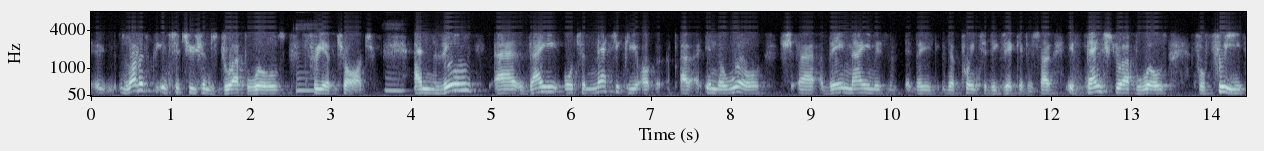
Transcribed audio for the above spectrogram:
a lot of institutions draw up wills mm. free of charge, mm. and then uh, they automatically, uh, uh, in the will, uh, their name is the, the appointed executor. So if banks draw up wills for free,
